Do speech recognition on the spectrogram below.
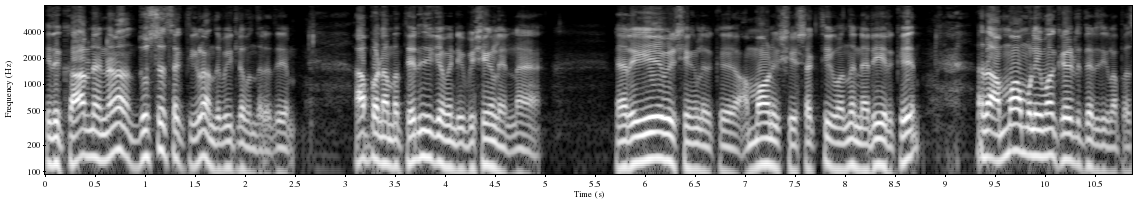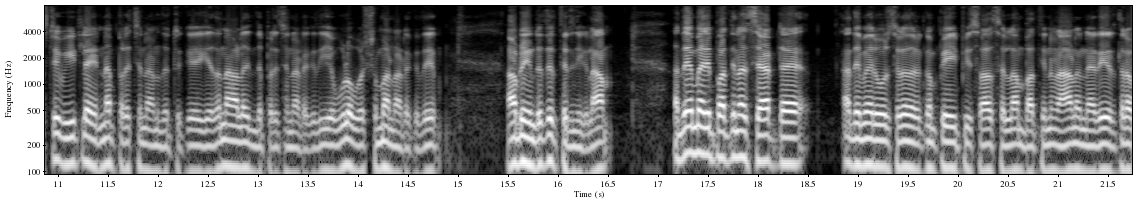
இது காரணம் என்னென்னா துஷ்ட சக்திகள் அந்த வீட்டில் வந்துடுது அப்போ நம்ம தெரிஞ்சிக்க வேண்டிய விஷயங்கள் என்ன? நிறைய விஷயங்கள் இருக்குது அம்மானுஷ்ய சக்தி வந்து நிறைய இருக்குது அது அம்மா மூலியமாக கேட்டு தெரிஞ்சுக்கலாம். ஃபஸ்ட்டு வீட்டில் என்ன பிரச்சனை நடந்துட்டுருக்கு? எதனால் இந்த பிரச்சனை நடக்குது? எவ்வளோ வருஷமாக நடக்குது? அப்படின்றது தெரிஞ்சுக்கலாம். அதே மாதிரி பார்த்தீங்கன்னா சேட்டை அதே மாதிரி ஒரு சிலர் இருக்கும். பேய்பி சாஸ் எல்லாம் பார்த்தீங்கன்னா நானும் நிறைய இடத்துல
